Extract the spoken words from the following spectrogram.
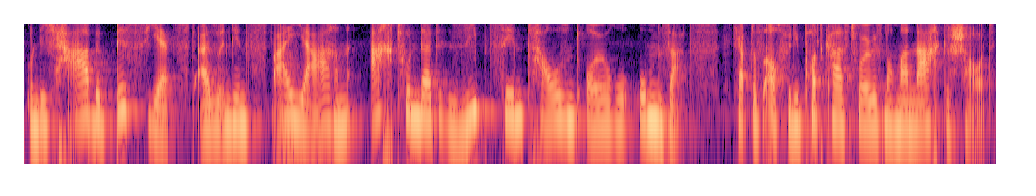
Und ich habe bis jetzt, also in den zwei Jahren, 817.000 Euro Umsatz. Ich habe das auch für die Podcast-Folge nochmal nachgeschaut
